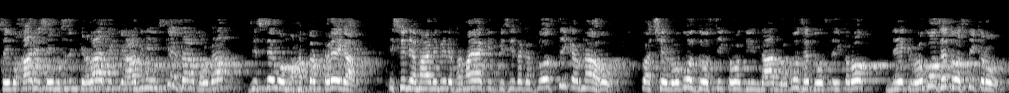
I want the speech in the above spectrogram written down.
صحیح بخاری، صحیح مسلم کی روایت ہے کہ آدمی اس کے ساتھ ہوگا جس سے وہ محبت کرے گا۔ اسی لیے ہمارے نبی نے فرمایا کہ کسی سے اگر دوستی کرنا ہو تو اچھے لوگوں سے دوستی کرو، دیندار لوگوں سے دوستی کرو، نیک لوگوں سے دوستی کرو،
